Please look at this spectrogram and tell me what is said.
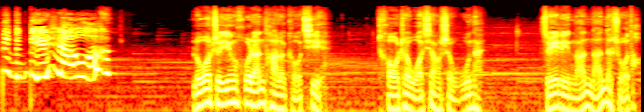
别别别杀我！”罗志英忽然叹了口气，瞅着我像是无奈，嘴里喃喃的说道：“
